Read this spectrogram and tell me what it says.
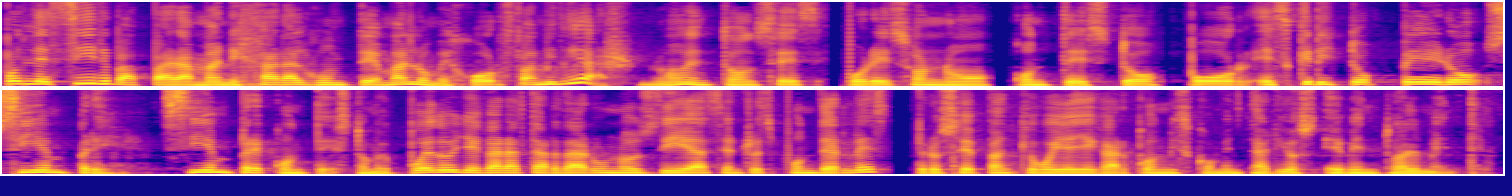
pues le sirva para manejar algún tema lo mejor familiar ¿no? Entonces, por eso no contesto por escrito, pero siempre siempre contesto. Me puedo llegar a tardar unos días en responderles, pero sepan que voy a llegar con mis comentarios eventualmente.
